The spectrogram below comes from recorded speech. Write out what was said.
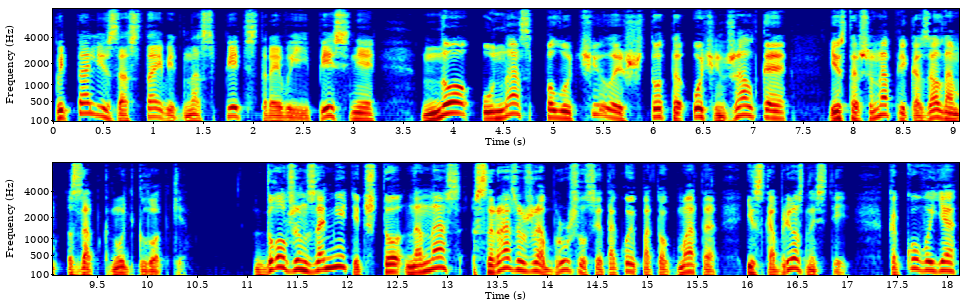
пытались заставить нас петь строевые песни, но у нас получилось что-то очень жалкое, и старшина приказал нам заткнуть глотки. Должен заметить, что на нас сразу же обрушился такой поток мата и скобрезностей, какого я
